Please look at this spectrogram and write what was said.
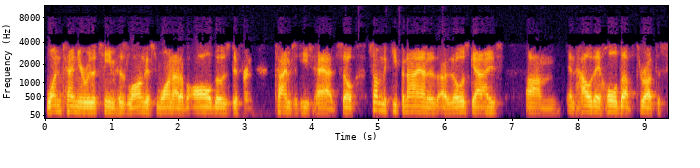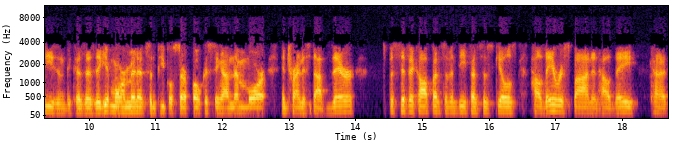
one tenure with a team, his longest one out of all those different times that he's had. So something to keep an eye on is, are those guys um, and how they hold up throughout the season. Because as they get more minutes and people start focusing on them more and trying to stop their specific offensive and defensive skills, how they respond and how they kind of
